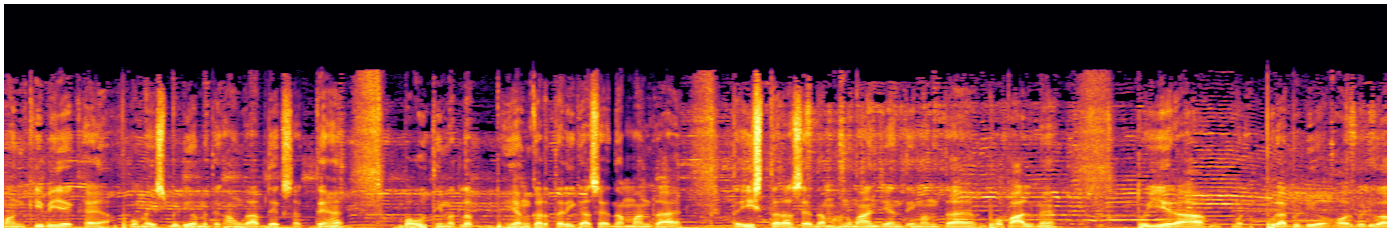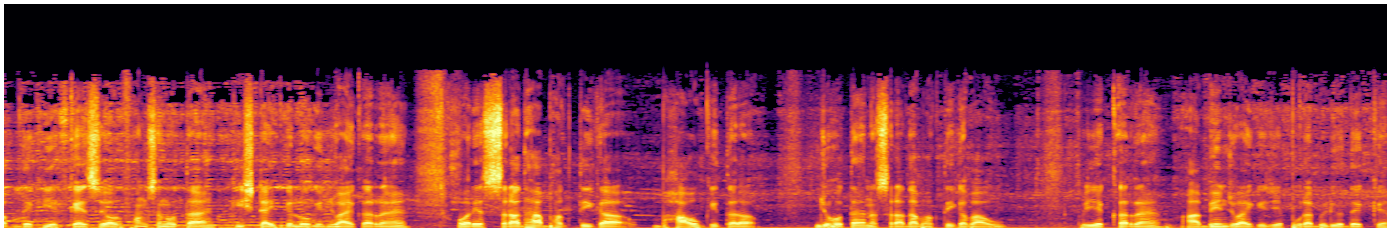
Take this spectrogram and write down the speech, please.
मंकी भी एक है। आपको मैं इस वीडियो में दिखाऊँगा। आप देख सकते हैं। बहुत ही मतलब भयंकर तरीका से एकदम मन रहा है। तो इस तरह से एकदम हनुमान जयंती मनता है भोपाल में। तो ये रहा मतलब पूरा वीडियो। और वीडियो आप देखिए कैसे और फ़ंक्शन होता है। किस टाइप के लोग एंजॉय कर रहे हैं। और ये श्रद्धा भक्ति का भाव की तरह जो होता है ना, श्रद्धा भक्ति का भाव तो ये कर रहे हैं। आप भी इंजॉय कीजिए पूरा वीडियो देख के।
